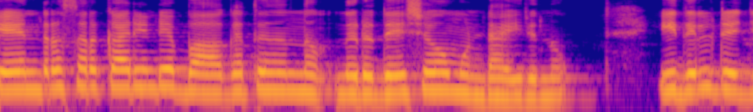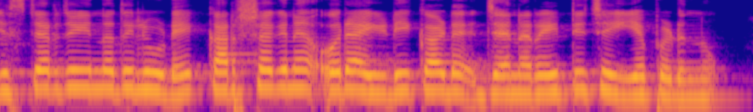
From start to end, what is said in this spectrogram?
കേന്ദ്ര സർക്കാരിന്റെ ഭാഗത്തു നിന്നും നിർദ്ദേശവും ഉണ്ടായിരുന്നു ഇതിൽ രജിസ്റ്റർ ചെയ്യുന്നതിലൂടെ കർഷകന് ഒരു ഐ ഡി കാർഡ് ജനറേറ്റ് ചെയ്യപ്പെടുന്നു.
